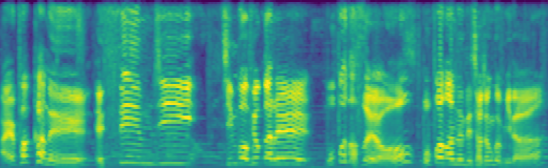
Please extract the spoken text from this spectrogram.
알파카는 SMG 진법 효과를 못 받았어요. 못 받았는데 저 정도입니다.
